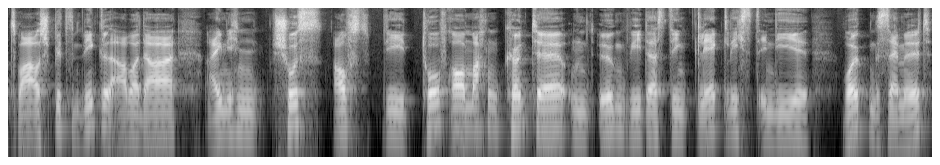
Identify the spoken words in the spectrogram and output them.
zwar aus spitzem Winkel, aber da eigentlich einen Schuss auf die Torfrau machen könnte und irgendwie das Ding kläglichst in die Wolken semmelt,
